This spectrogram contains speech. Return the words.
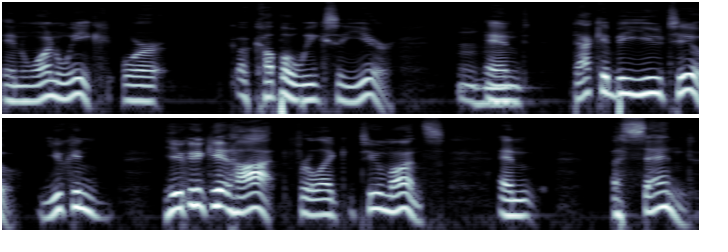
in one week or a couple weeks a year. Mm-hmm. And that could be you too. You can you can get hot for like 2 months and ascend.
